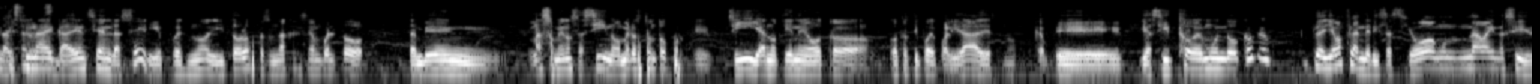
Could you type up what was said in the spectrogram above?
la una decadencia en la serie, pues, ¿no? Y todos los personajes se han vuelto también más o menos así, ¿no? Meros tontos porque sí, ya no tiene otro, otro tipo de cualidades, ¿no? Eh, y así todo el mundo, creo que le llama flanderización, una vaina así,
